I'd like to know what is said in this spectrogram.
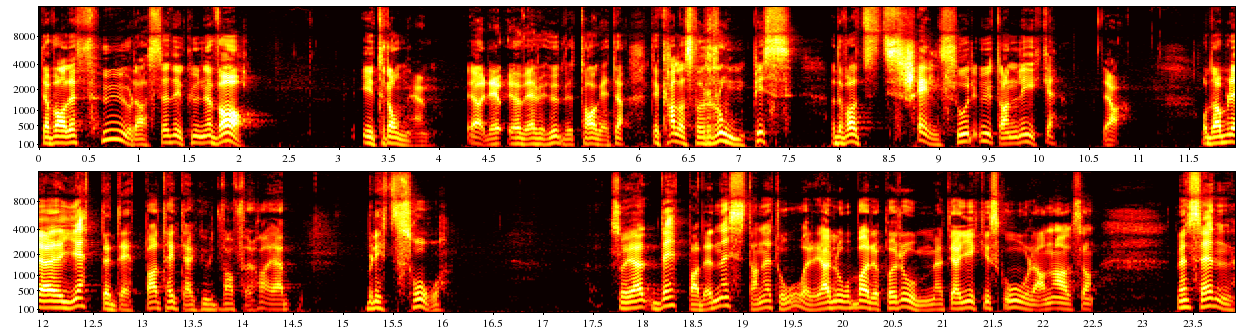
det var det fulaste det kunde vara i Trondheim. Ja, det, överhuvudtaget. Ja, det kallas för rompis. Det var ett skällsord utan like. Ja. Och då blev jag jättedeppad. Tänkte jag, Gud, varför har jag blivit så? Så jag deppade nästan ett år. Jag låg bara på rummet, jag gick i skolan. och allt sånt. Men sen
